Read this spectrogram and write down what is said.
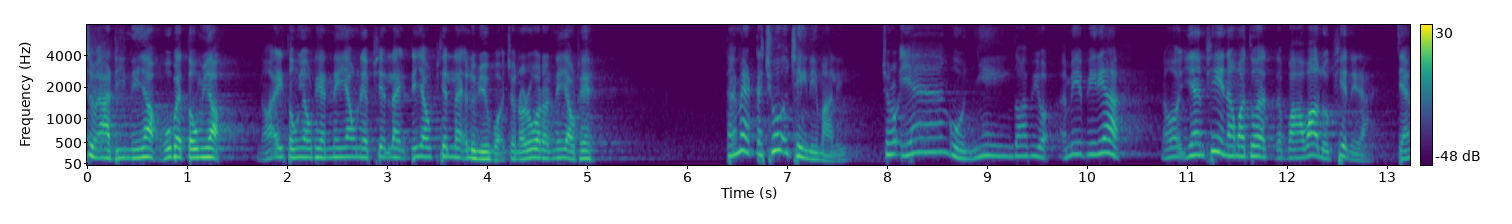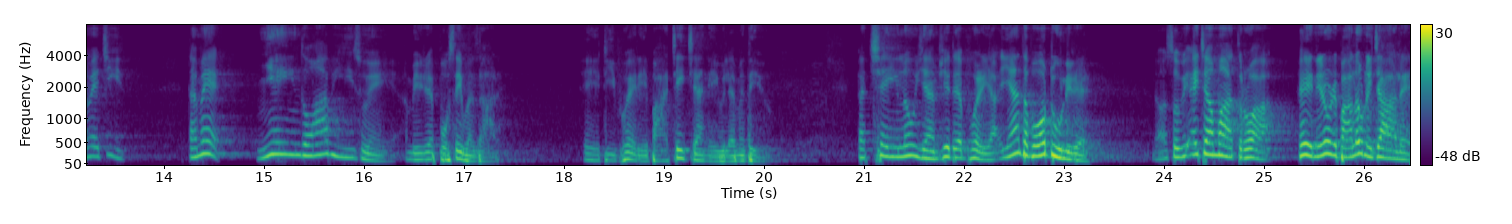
ဆိုရင်အာဒီနေယောက်ဟိုဘက်၃ယောက်နော်အဲ့၃ယောက်ထဲ၂ယောက်နဲ့ဖြစ်လိုက်တစ်ယောက်ဖြစ်လိုက်အဲ့လိုမျိုးပေါ့ကျွန်တော်တို့ကတော့၂ယောက်ထဲ ဒါပေမဲ့တချို့အချိန်တွေမှာလေကျွန်တော်အရန်ကိုငြိမ်သွားပြီးတော့အမေဖေတွေကနော်ရန်ဖြစ်ရင်တော့မှသူကဘာဝလို့ဖြစ်နေတာကြံမဲ့ကြည့်ဒါပေမဲ့ငြိမ်သွားပြီဆိုရင်အမေရဲ့ပိုစိတ်ဝင်စားတယ်အေးဒီဖွဲ့တွေဘာကြိတ်ကြံနေပြီလဲမသိဘူးတစ်ချိန်လုံးရံဖြစ်တဲ့ဖွဲ့တွေကအရန်သဘောတူနေတယ်နော်ဆိုပြီးအဲ့ကြမှာသူတို့ကဟေးနေတို့တွေဘာလုပ်နေကြရလဲ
